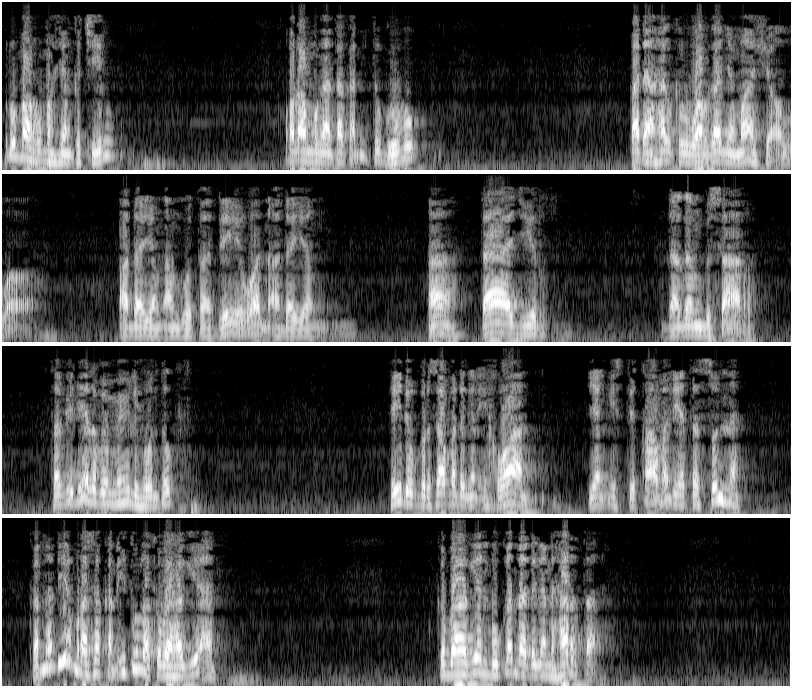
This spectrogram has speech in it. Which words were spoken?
rumah-rumah yang kecil. Orang mengatakan itu gubuk. Padahal keluarganya Masya Allah. Ada yang anggota dewan, ada yang ah, tajir, dagang besar. Tapi dia lebih memilih untuk hidup bersama dengan ikhwan yang istiqamah di atas sunnah. Karena dia merasakan itulah kebahagiaan. Kebahagiaan bukanlah dengan harta.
